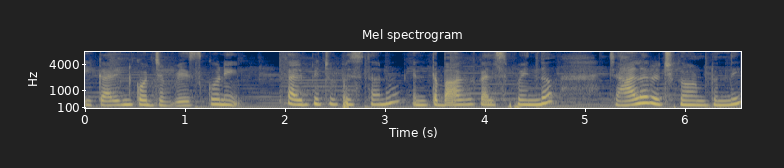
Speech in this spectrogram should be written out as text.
ఈ కర్రీని కొంచెం వేసుకొని కలిపి చూపిస్తాను. ఎంత బాగా కలిసిపోయిందో చాలా రుచిగా ఉంటుంది.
